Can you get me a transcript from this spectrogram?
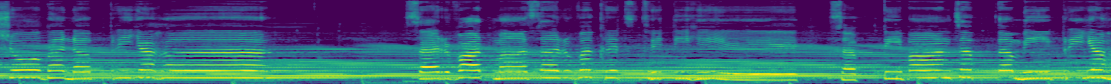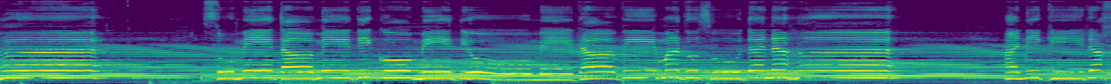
शोभनप्रियः सर्वात्मा सर्वकृत्स्थितिः सप्तिमान् सप्तमी प्रियः। सुमेधा मेदिको मेद्यो मेधावी मधुसूदनः। अनिगीरः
